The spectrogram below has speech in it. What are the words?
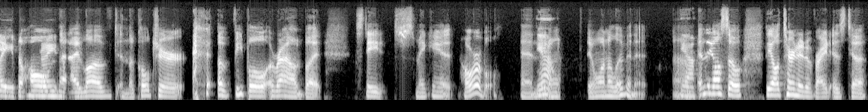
like the home right? that I loved and the culture of people around, but state's just making it horrible and Yeah. they don't they want to live in it. Um, Yeah. And they also the alternative, right, is to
